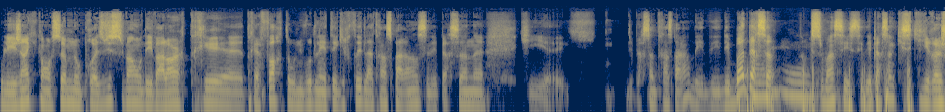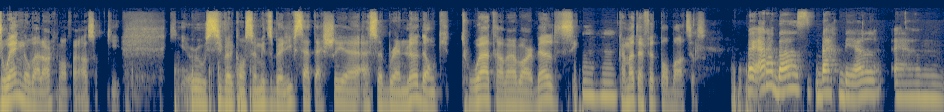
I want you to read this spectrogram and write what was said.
où, les gens qui consomment nos produits souvent ont des valeurs très, très fortes au niveau de l'intégrité la transparence, c'est des personnes euh, qui, euh, des personnes transparentes, des, bonnes personnes. Donc, souvent, c'est des personnes qui, rejoignent nos valeurs, qui vont faire en sorte qu'ils, eux aussi, veulent consommer du belief, s'attacher à, ce brand-là. Donc, toi, à travers Barbell, mm-hmm. comment tu as fait pour bâtir ça? Ben, à la base, Barbell, euh,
